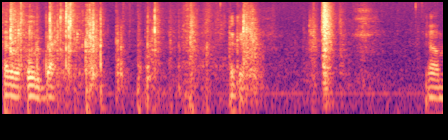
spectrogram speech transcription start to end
How do I fold it back? Okay. Um.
